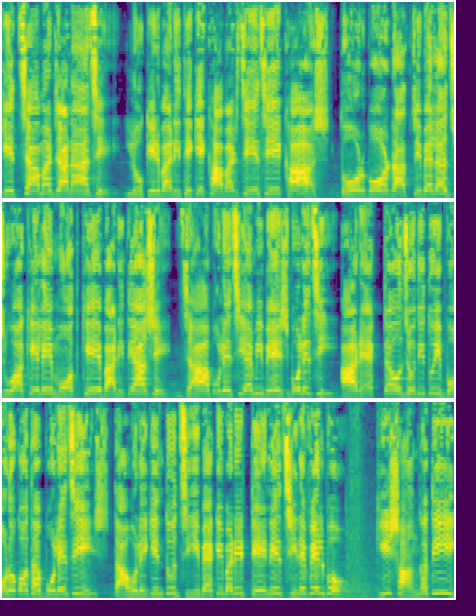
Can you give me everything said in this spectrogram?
কেচ্ছা আমার জানা আছে। লোকের বাড়ি থেকে খাবার চেয়ে চেয়ে খাস। তোর বর রাত্রিবেলা জুয়া খেলে মদ খেয়ে বাড়িতে আসে। যা বলেছি আমি বেশ বলেছি। আর একটাও যদি তুই বড় কথা বলেছিস, তাহলে কিন্তু জীব একেবারে টেনে ছিঁড়ে ফেলব। কি সাংঘাতিক?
